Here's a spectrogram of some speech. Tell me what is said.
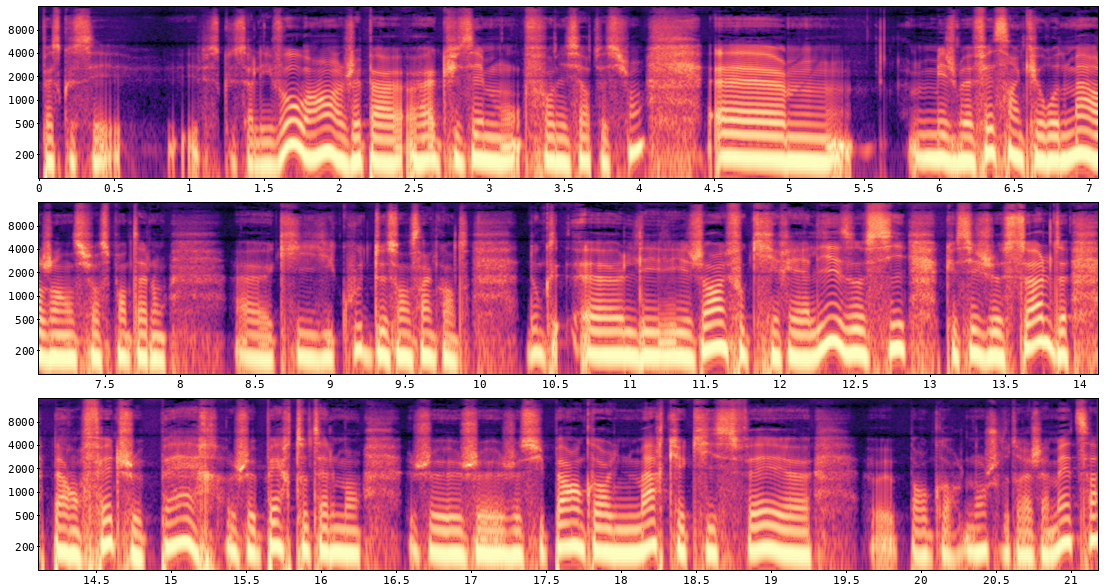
Parce que c'est parce que ça les vaut, hein, je vais pas accuser mon fournisseur de sion. Euh, mais je me fais 5 euros de marge hein, sur ce pantalon euh, qui coûte 250. Donc euh, les gens, il faut qu'ils réalisent aussi que si je solde, ben en fait je perds, je perds totalement. Je je, je suis pas encore une marque qui se fait euh, euh pas encore, non je voudrais jamais être ça,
